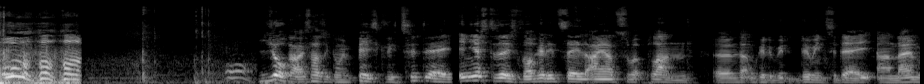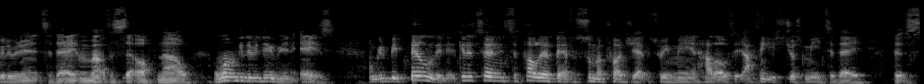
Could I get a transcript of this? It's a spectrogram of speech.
Yo guys, how's it going? Basically today, in yesterday's vlog I did say that I had something planned um, that I'm going to be doing today and I am going to be doing it today. I'm about to set off now and what I'm going to be doing is I'm going to be building, it's going to turn into probably a bit of a summer project between me and Hallows. I think it's just me today that's,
